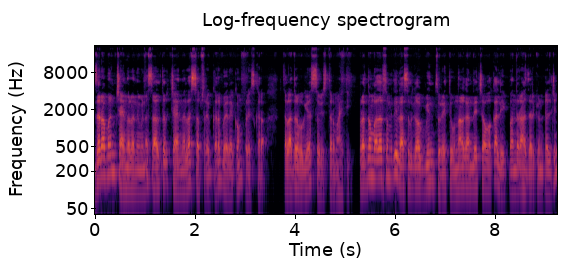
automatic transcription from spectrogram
जर आपण चॅनलला नवीन असाल तर चॅनलला सबस्क्राईब करा बेल आयकॉन प्रेस करा. चला तर बघूया सविस्तर माहिती. प्रथम बाजार समिती लासलगाव विंचुरे ते उन्हाळ कांद्याच्या वकाली पंधरा हजार क्विंटलची.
